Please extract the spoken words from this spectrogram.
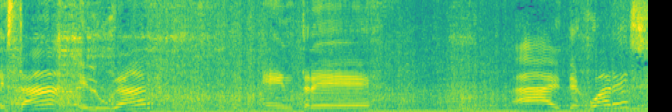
Está el lugar entre de Juárez,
